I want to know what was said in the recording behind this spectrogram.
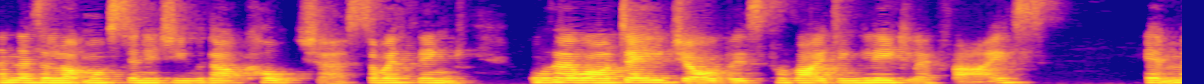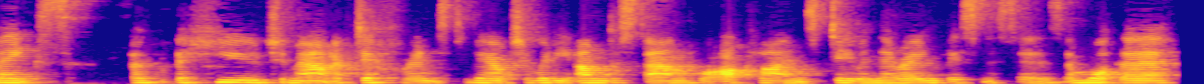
And there's a lot more synergy with our culture. So I think although our day job is providing legal advice, it makes a, a, huge amount of difference to be able to really understand what our clients do in their own businesses and what they're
